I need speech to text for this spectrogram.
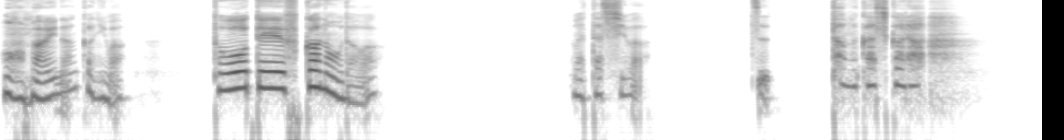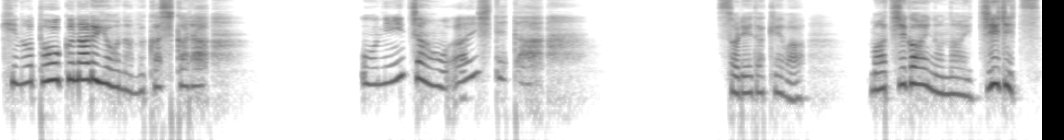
お前なんかには到底不可能だわ。私はずっと昔から気の遠くなるような昔からお兄ちゃんを愛してた。それだけは間違いのない事実。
